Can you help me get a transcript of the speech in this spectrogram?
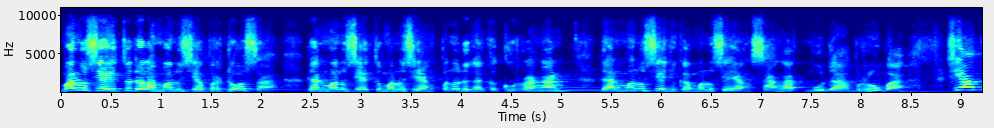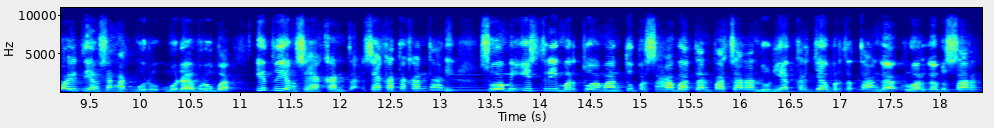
Manusia itu adalah manusia berdosa dan manusia itu manusia yang penuh dengan kekurangan dan manusia juga manusia yang sangat mudah berubah. Siapa itu yang sangat mudah berubah? Itu yang saya akan saya katakan tadi. Suami istri, mertua mantu, persahabatan, pacaran, dunia kerja, bertetangga, keluarga besar,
